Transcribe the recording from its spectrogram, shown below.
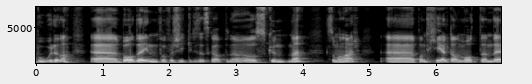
bordet. da. Eh, både innenfor forsikringsselskapene og hos kundene som man har. På en helt annen måte enn det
